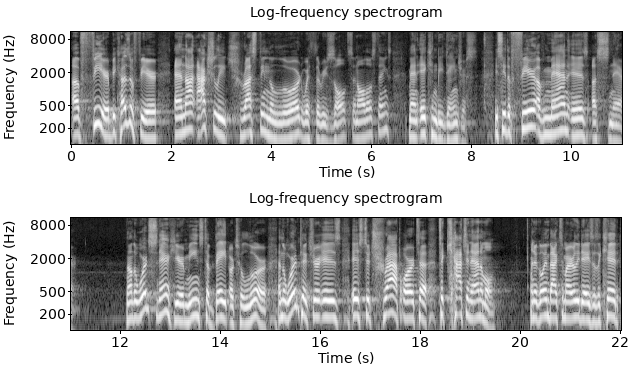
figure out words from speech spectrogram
of fear, because of fear, and not actually trusting the Lord with the results and all those things, man, it can be dangerous. You see, the fear of man is a snare. Now, the word snare here means to bait or to lure. And the word picture is, is to trap or to, to catch an animal. You know, going back to my early days as a kid,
